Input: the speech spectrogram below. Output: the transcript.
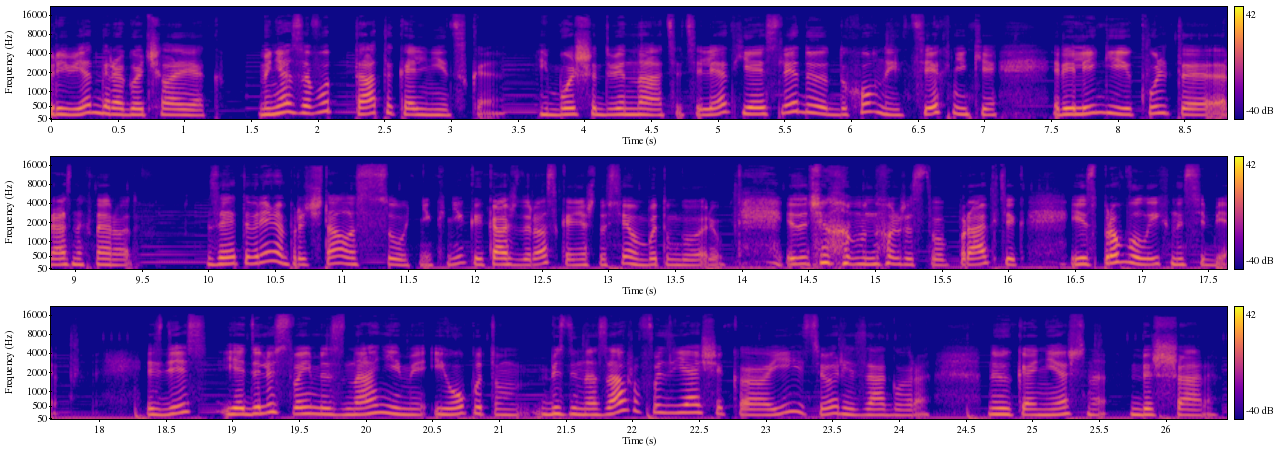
Привет, дорогой человек! Меня зовут Тата Кальницкая, и больше 12 лет я исследую духовные техники, религии и культы разных народов. За это время прочитала сотни книг, и каждый раз, конечно, всем об этом говорю. Изучила множество практик и испробовала их на себе. Здесь я делюсь своими знаниями и опытом без динозавров из ящика и теории заговора. Ну и, конечно, без шара.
